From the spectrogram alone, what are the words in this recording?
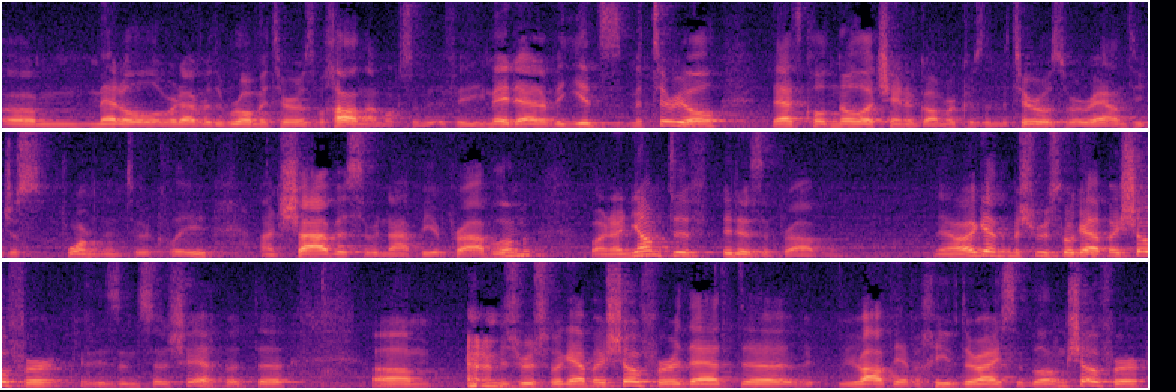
um, metal or whatever, the raw materials, if he made it out of a yid's material, that's called nola chena gomer because the materials were around. He just formed into a kli. On Shabbos, it would not be a problem, but on Yom Tif, it is a problem. Now, again, the Mishru spoke out by shofar. It isn't so sheikh, but the um, Mishru spoke out by shofar that uh, they have a chiv deraisa blowing shofar,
